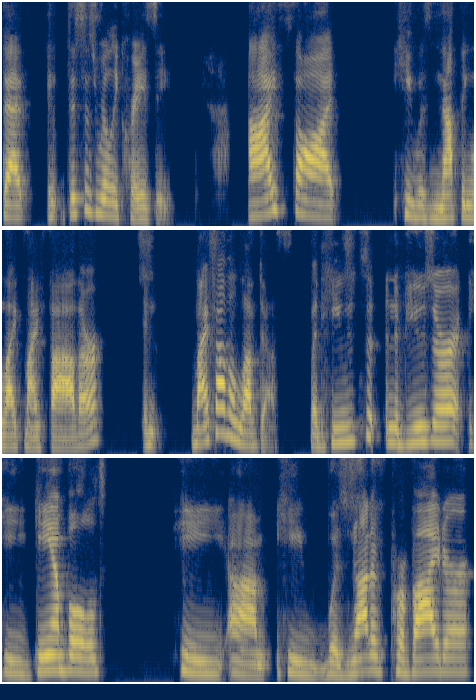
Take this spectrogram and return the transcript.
that it, this is really crazy I thought he was nothing like my father. And my father loved us, but he was an abuser. He gambled. He um, he was not a provider.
